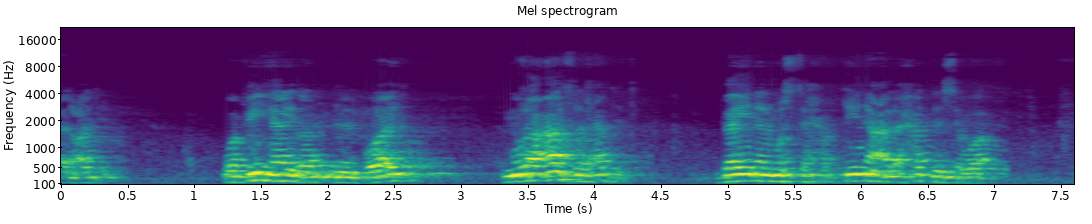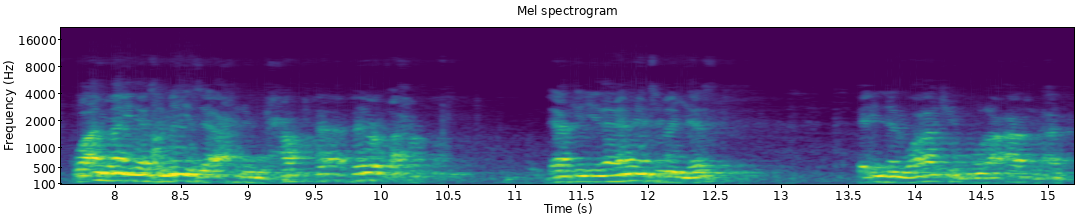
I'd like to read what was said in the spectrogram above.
العدل. وفيه أيضا من الفوائد مراعاة العدل. بين المستحقين على حد سواء. وأما إذا تميز أحد بحق فيعطى حقه. لكن إذا لم يتميز فإن الواجب مراعاة العدل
